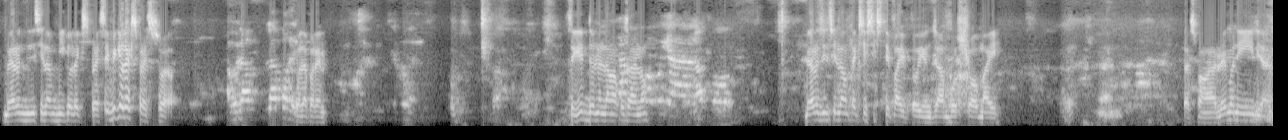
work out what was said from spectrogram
Meron din silang Bicol Express. Eh, Bicol Express, wa- Ah, wala, wala pa rin. wala pa rin. Sige, doon na lang ako sa ano. Wala po. Meron din silang Taxi 65 to, yung Jumbo. Yan. Tapos mga lemonade, yan.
